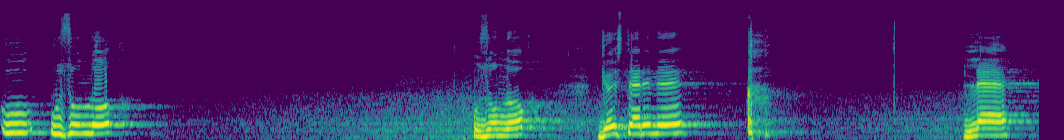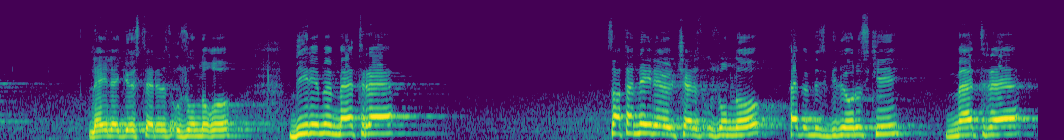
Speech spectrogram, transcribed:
U uzunluk. Uzunluk. Gösterimi L. L ile gösteririz uzunluğu. Birimi metre. Zaten neyle ölçeriz uzunluğu? Hepimiz biliyoruz ki metre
